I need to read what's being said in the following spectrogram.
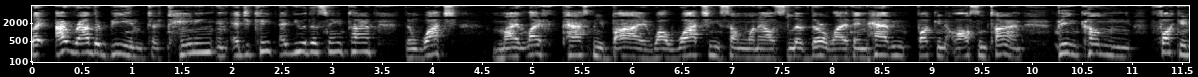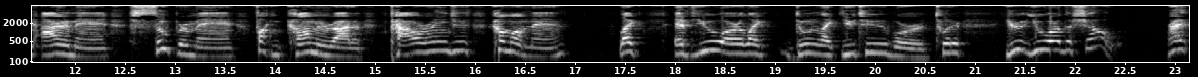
Like, I'd rather be entertaining and educate at you at the same time than watch my life pass me by while watching someone else live their life and having fucking awesome time. Becoming fucking Iron Man, Superman, fucking Kamen Rider, Power Rangers. Come on, man. Like, if you are like doing like YouTube or Twitter, you you are the show, right?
